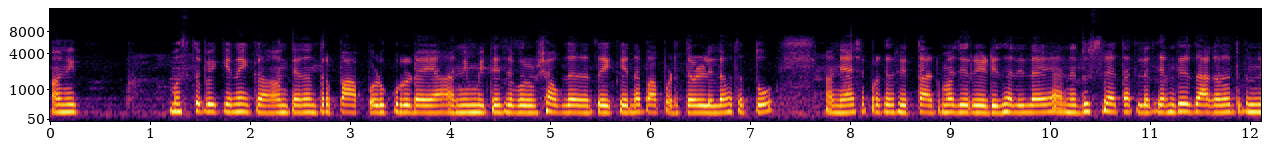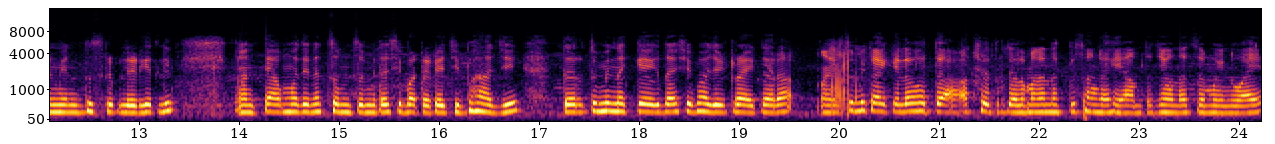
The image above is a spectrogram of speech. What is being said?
आणि मस्तपैकी नाही का? आणि त्यानंतर पापड कुरडया आणि मी त्याच्याबरोबर साबुदाण्याचा एक ना पापड तळलेला होता तो. आणि अशा प्रकारे हे ताट माझे रेडी झालेलं आहे. आणि दुसऱ्या ताटल्यात कारण ते जागा नव्हती पण मी दुसरी प्लेट घेतली. आणि त्यामध्ये ना चमचमीत अशी बटाट्याची भाजी. तर तुम्ही नक्की एकदा अशी भाजी ट्राय करा. आणि तुम्ही काय केलं होतं अक्षय तृतीयाला मला नक्की सांगा. हे आमचं जेवणाचं मेनू आहे.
